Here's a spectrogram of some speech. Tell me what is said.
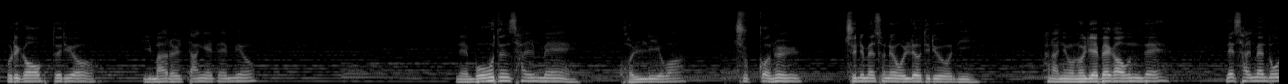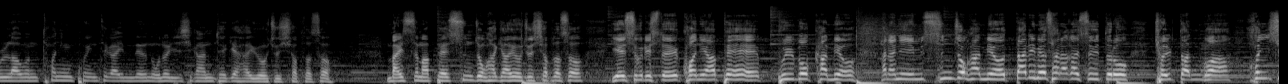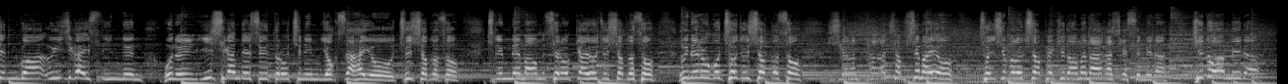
우리가 엎드려 이 말을 땅에 대며 내 모든 삶의 권리와 주권을 주님의 손에 올려드리오니 하나님 오늘 예배 가운데 내 삶에 놀라운 터닝 포인트가 있는 오늘 이 시간 되게 하여 주시옵소서. 말씀 앞에 순종하게 하여 주시옵소서. 예수 그리스도의 권위 앞에 불복하며 하나님 순종하며 따르며 살아갈 수 있도록 결단과 헌신과 의지가 있는 오늘 이 시간 될 수 있도록 주님 역사하여 주시옵소서. 주님 내 마음 새롭게 하여 주시옵소서. 은혜로 고쳐 주시옵소서. 이 시간은 다 같이 합심하여 전심으로 주 앞에 기도하며 나아가시겠습니다. 기도합니다.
